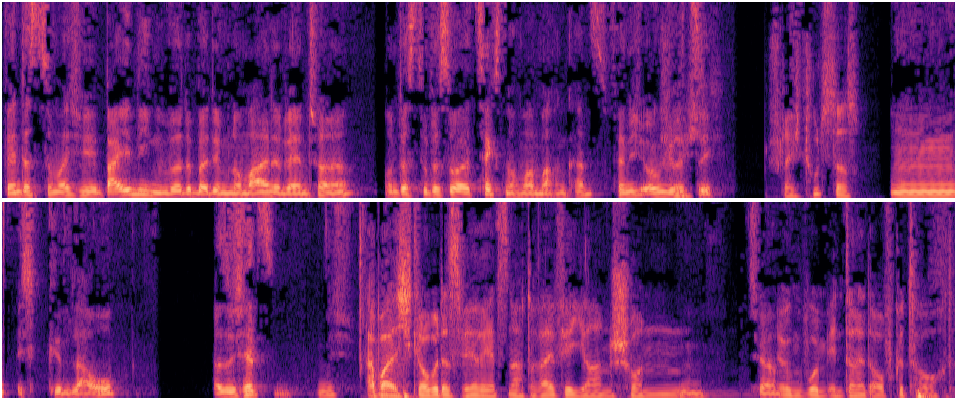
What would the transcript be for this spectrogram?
wenn das zum Beispiel beiliegen würde bei dem normalen Adventure, ne? Und dass du das so als Text nochmal machen kannst, fände ich irgendwie Vielleicht. witzig. Vielleicht tut's das. Mm, ich glaube, also ich hätte nicht, Aber ich glaube, das wäre jetzt nach drei, vier Jahren schon tja, irgendwo im Internet aufgetaucht.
